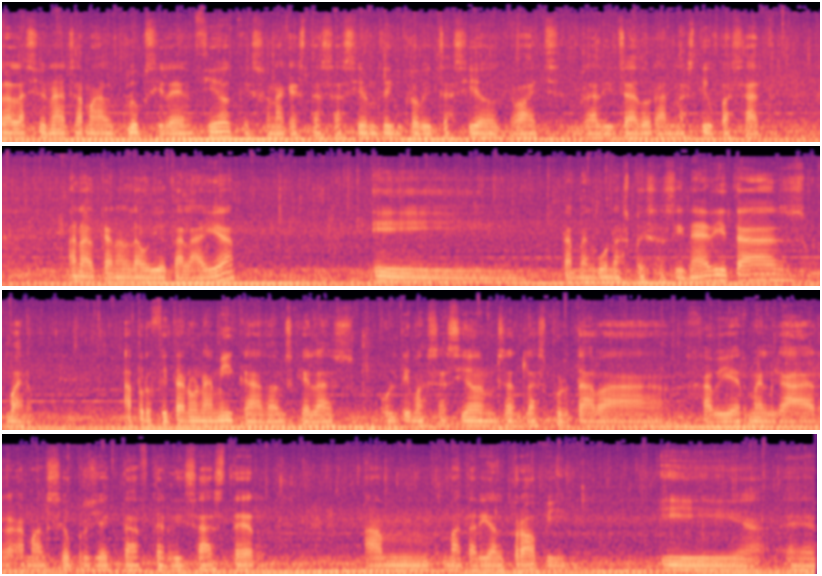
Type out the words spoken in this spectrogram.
relacionats amb el Club Silencio, que són aquestes sessions d'improvisació que vaig realitzar durant l'estiu passat en el canal d'Audio Talaia. I també algunes peces inèdites, bueno, aprofitant una mica doncs, que les últimes sessions ens les portava Javier Melgar amb el seu projecte After Disaster amb material propi i eh,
